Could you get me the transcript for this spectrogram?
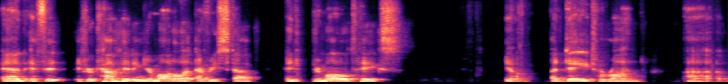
And if it if you're calculating your model at every step and your model takes, you know, a day to run, uh,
